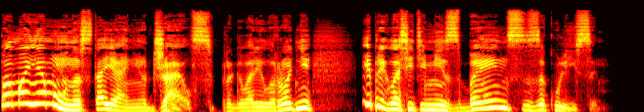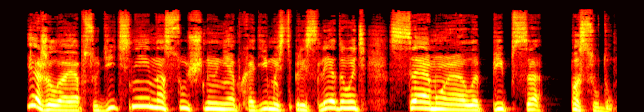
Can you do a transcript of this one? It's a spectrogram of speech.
«По моему настоянию, Джайлз», — проговорил Родни, — «и пригласите мисс Бэйнс за кулисы. Я желаю обсудить с ней насущную необходимость преследовать Сэмуэла Пипса по суду».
